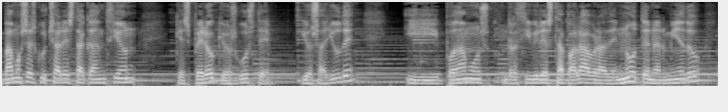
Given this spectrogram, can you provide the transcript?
Vamos a escuchar esta canción que espero que os guste y os ayude y podamos recibir esta palabra de no tener miedo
